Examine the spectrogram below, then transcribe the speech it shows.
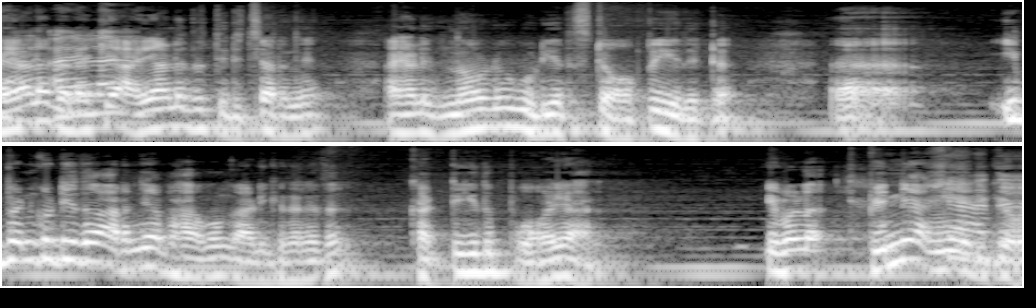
അയാളെ വിലക്ക് അയാൾ ഇത് തിരിച്ചറിഞ്ഞ് അയാൾ ഇന്നോടുകൂടി അത് സ്റ്റോപ്പ് ചെയ്തിട്ട് ഈ പെൺകുട്ടി ഇത് അറിഞ്ഞ ഭാവം കാണിക്കുന്നത് ഇത് കട്ട് ചെയ്ത് പോയാൽ ഇവൾ പിന്നെ അംഗീകരിക്കോ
